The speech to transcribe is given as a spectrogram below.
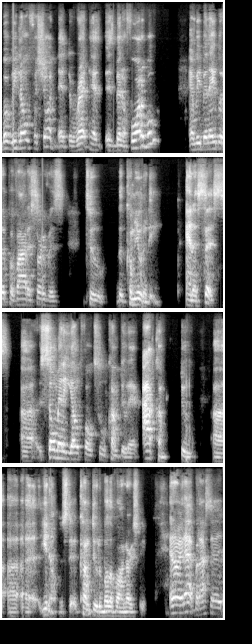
But we know for sure that the rent has, has been affordable and we've been able to provide a service to the community and assist uh, so many young folks who've come through there. I've come through, uh, uh, uh you know, come through the Boulevard Nursery and all that. But I said,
